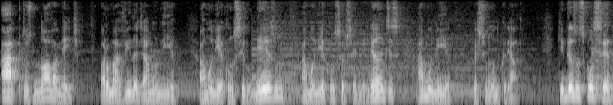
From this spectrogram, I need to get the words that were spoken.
aptos novamente para uma vida de harmonia. Harmonia consigo mesmo, harmonia com seus semelhantes, harmonia com este mundo criado. Que Deus nos conceda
